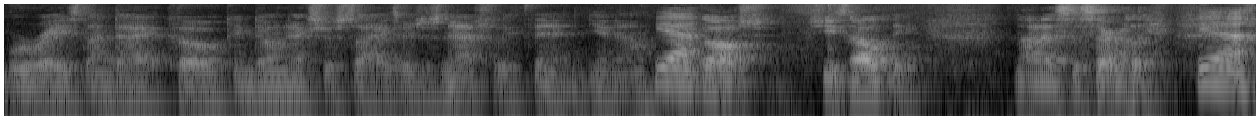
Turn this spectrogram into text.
were raised on diet coke and don't exercise. They're just naturally thin. You know. Yeah. Like, oh, sh- she's healthy. Not necessarily. Yeah.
